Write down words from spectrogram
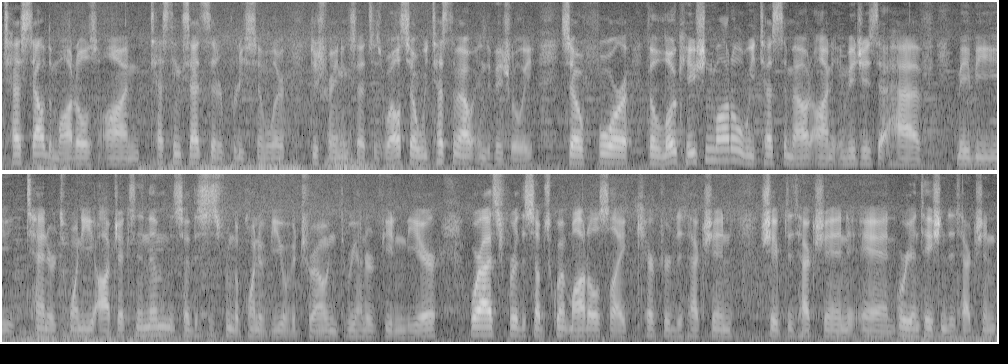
test out the models on testing sets that are pretty similar to training sets as well. So we test them out individually. So for the location model, we test them out on images that have maybe 10 or 20 objects in them. So this is from the point of view of a drone 300 feet in the air. Whereas for the subsequent models like character detection, shape detection, and orientation detection,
